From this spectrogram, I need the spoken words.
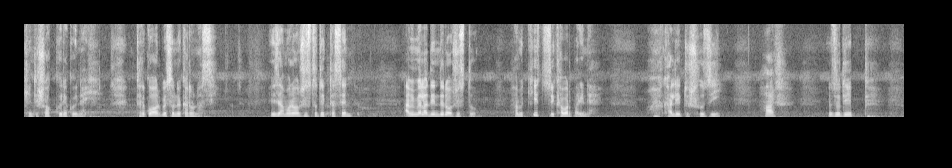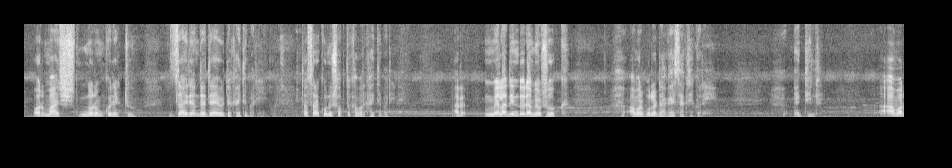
কিন্তু শখ করে কই নাই। তার কর পেছনে কারণ আছে। এই যে আমার অসুস্থ দেখতেছেন, আমি মেলা দিন ধরে অসুস্থ, আমি কিচ্ছুই খাবার পারি না। খালি একটু সুজি, আর যদি ওর মা নরম করে একটু যাই রান্দা দেয়, ওইটা খাইতে পারি। তাছাড়া কোনো শক্ত খাবার খাইতে পারি না। আর মেলা দিন ধরে আমি অসুখ আমার পোলা ঢাকায় চাকরি করে। একদিন আমার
